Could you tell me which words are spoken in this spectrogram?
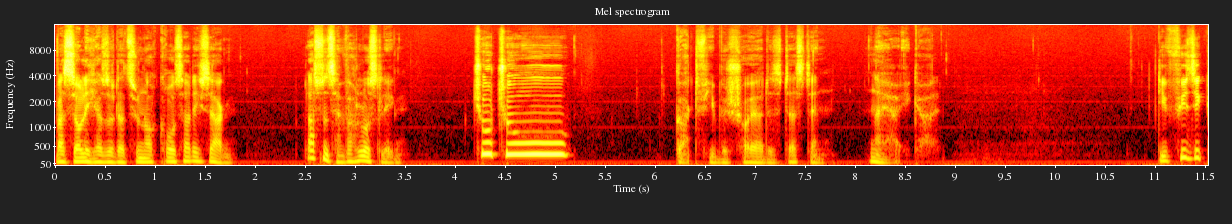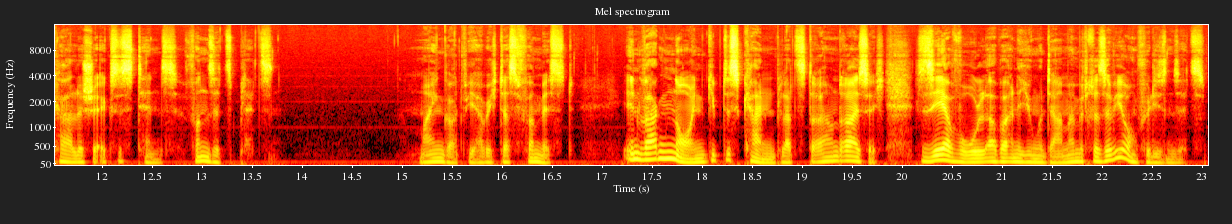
Was soll ich also dazu noch großartig sagen? Lass uns einfach loslegen. Tschu-tschu! Gott, wie bescheuert ist das denn? Naja, egal. Die physikalische Existenz von Sitzplätzen. Mein Gott, wie habe ich das vermisst. In Wagen 9 gibt es keinen Platz 33, sehr wohl aber eine junge Dame mit Reservierung für diesen Sitz.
